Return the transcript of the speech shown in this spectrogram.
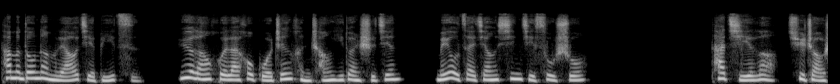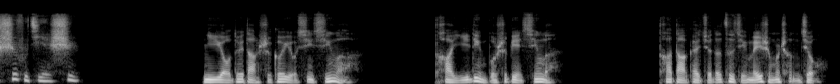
他们都那么了解彼此。月兰回来后，果真很长一段时间没有再将心计诉说。他急了，去找师傅解释。你要对大师哥有信心啊，他一定不是变心了，他大概觉得自己没什么成就，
